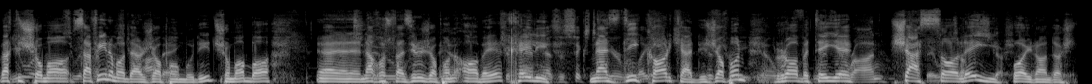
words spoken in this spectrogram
وقتی شما سفیر ما در ژاپن بودید شما با نخست وزیر ژاپن آبه خیلی نزدیک کار کردید ژاپن رابطه 60 ساله ای با ایران داشت.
